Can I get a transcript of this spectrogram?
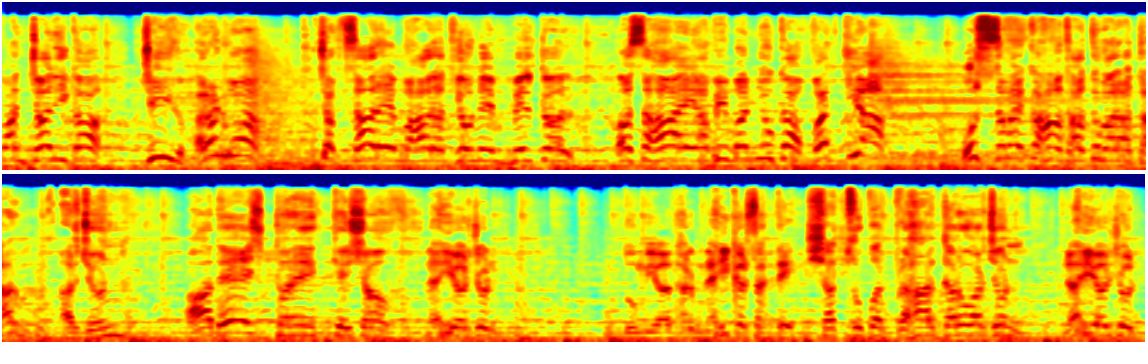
पांचाली का चीर हरण हुआ। जब सारे महारथियों ने मिलकर असहाय अभिमन्यु का वध किया उस समय कहाँ था तुम्हारा धर्म? अर्जुन आदेश करें केशव। नहीं अर्जुन। तुम यह धर्म नहीं कर सकते। शत्रु पर प्रहार करो अर्जुन। नहीं अर्जुन।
